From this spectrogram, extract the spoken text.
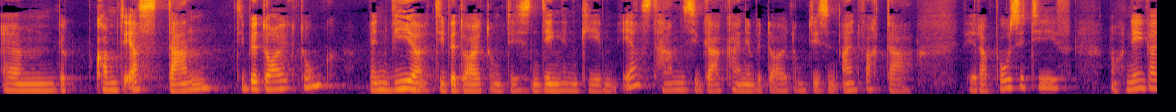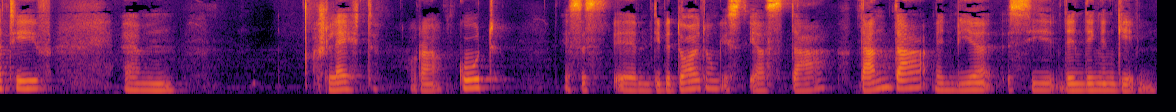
ähm, bekommt erst dann die Bedeutung, wenn wir die Bedeutung diesen Dingen geben. Erst haben sie gar keine Bedeutung, die sind einfach da, weder positiv noch negativ, ähm, schlecht oder gut. Es ist, ähm, die Bedeutung ist erst da, dann da, wenn wir sie den Dingen geben.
